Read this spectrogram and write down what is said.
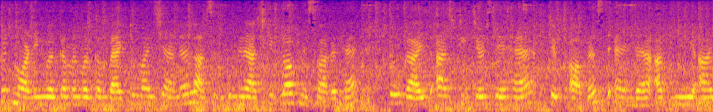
Good morning welcome and welcome back to my channel आप सभी को मेरे आज के ब्लॉग में स्वागत है। तो गाइस आज टीचर्स डे है फिफ्थ अगस्त एंड अभी आज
